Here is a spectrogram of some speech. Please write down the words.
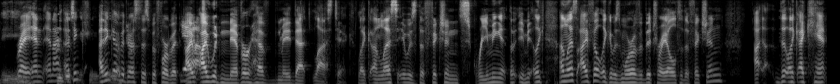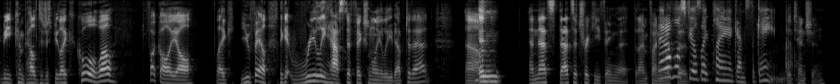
the Right, and and I, I think mission I think being I've addressed this before, but Yeah. I I would never have made that last tick, like unless it was the fiction screaming at the imi- like unless I felt like it was more of a betrayal to the fiction. I that like I can't be compelled to just be like, cool, well, fuck all y'all, like you fail. Like it really has to fictionally lead up to that, um, and and that's that's a tricky thing that that I'm finding. That almost the- feels like playing against the game. the tension.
